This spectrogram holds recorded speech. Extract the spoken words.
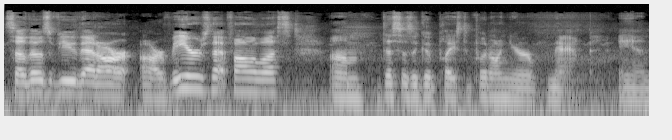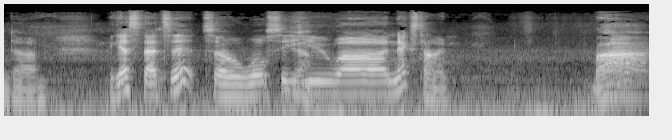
So those of you that are RVers that follow us, um, this is a good place to put on your map. And um, I guess that's it. So we'll see Yeah. you uh, next time. Bye.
